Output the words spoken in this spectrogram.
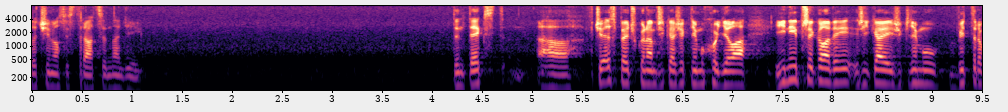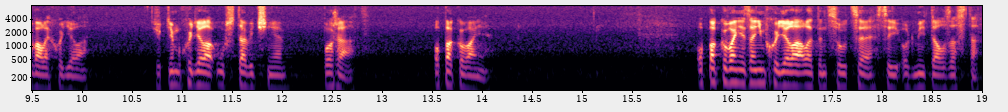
začínal si ztrácet naději. Ten text v ČSP nám říká, že k němu chodila, jiný překlady říkají, že k němu vytrvale chodila. Že k němu chodila ústavičně, pořád. Opakovaně. Opakovaně za ním chodila, ale ten soudce se jí odmítal zastat.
